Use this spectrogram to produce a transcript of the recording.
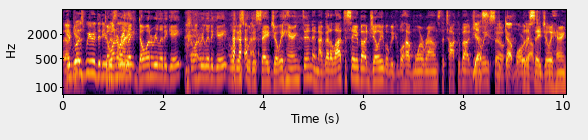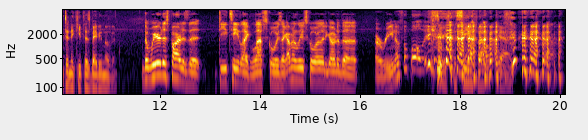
It was weird that he don't was wanna like- reli- don't want to relitigate. Don't want to relitigate. We'll just we'll just say Joey Harrington, and I've got a lot to say about Joey, but we we'll have more rounds to talk about Yes, Joey. So we've got more we'll just say Joey Harrington to keep this baby moving. The weirdest part is that DT like left school. He's like, I'm gonna leave school early to go to the Arena Football League. The CFL, yeah.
